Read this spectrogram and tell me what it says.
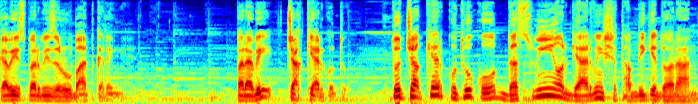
कभी इस पर भी ज़रूर बात करेंगे। पर अभी चक्यार कुतु। तो चक्यार कुतु को दसवीं और ग्यारहवीं शताब्दी के दौरान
